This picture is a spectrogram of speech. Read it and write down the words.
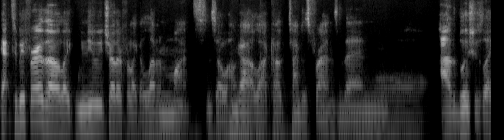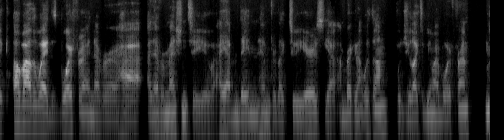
yeah. To be fair though, like we knew each other for like 11 months, and so hung out a lot of times as friends. And then out of the blue, she's like, "Oh, by the way, this boyfriend I never had, I never mentioned to you. Hey, I've been dating him for like two years. Yeah, I'm breaking up with him. Would you like to be my boyfriend?"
